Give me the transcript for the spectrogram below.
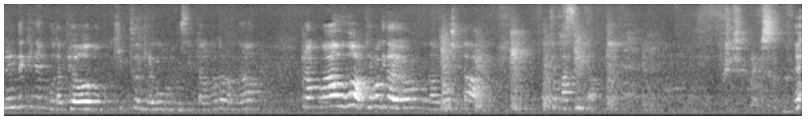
그랜드 캐년보다 더 높고 깊은 계곡을 볼 수 있다고 하더라고요. 그래갖고 아 우와 대박이다 이러고 나도 하고 싶다. 그래서 갔습니다. 네,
